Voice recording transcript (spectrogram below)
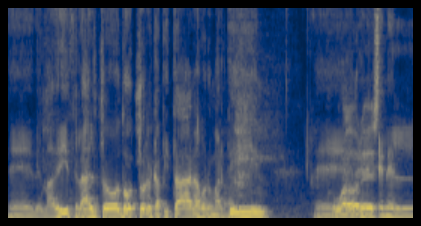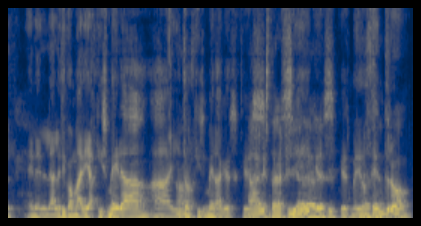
eh, del Madrid, el Alto, Doctor, el capitán, Álvaro Martín. eh, Jugadores- en el, en el Atlético María Gismera, a Hitor Gismera, que es, que es, Ah, que está sí, que es, que es medio centro.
